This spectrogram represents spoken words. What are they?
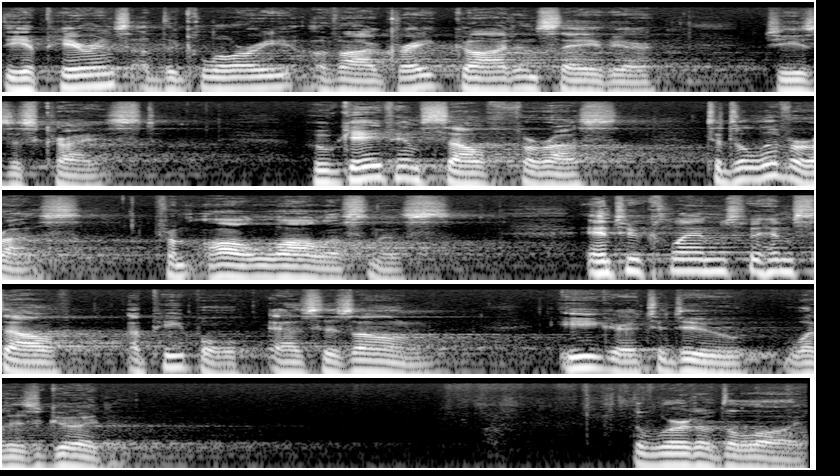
the appearance of the glory of our great God and Savior, Jesus Christ, who gave himself for us to deliver us from all lawlessness and to cleanse for himself a people as his own, eager to do what is good. The word of the Lord.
